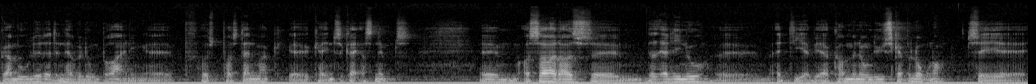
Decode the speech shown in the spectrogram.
gøre muligt, at den her volumenberegning øh, hos Post Danmark øh, kan integreres nemt. Øhm, og så er der også, øh, ved jeg lige nu, øh, at de er ved at komme med nogle nye skabeloner til, øh,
